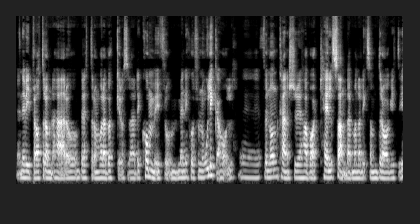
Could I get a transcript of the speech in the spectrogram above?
när vi pratar om det här och berättar om våra böcker och sådär, det kommer ju från människor från olika håll. Eh, för någon kanske det har varit hälsan där man har liksom dragit i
